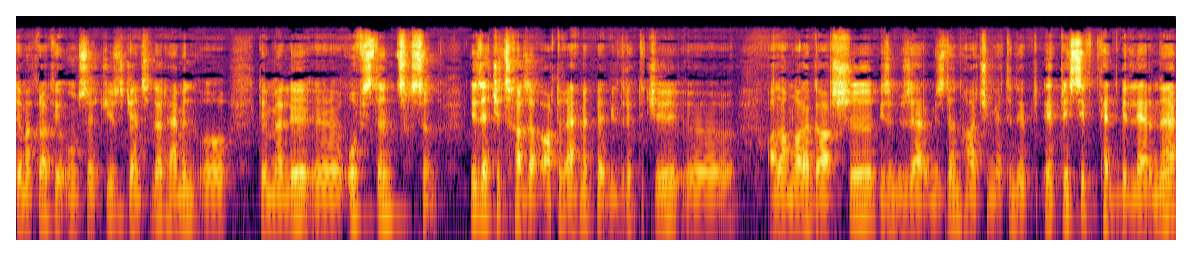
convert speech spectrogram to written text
Demokratiya 18 gənclər həmin o deməli ofisdən çıxsın. Necə ki çıxacaq. Artıq Əhməd bəy bildiribdi ki, adamlara qarşı bizim üzərimizdən hakimiyyətin repressiv tədbirlərinə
